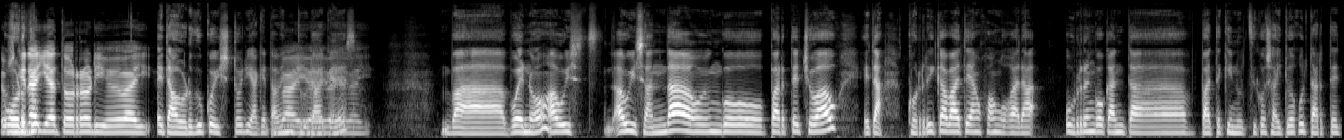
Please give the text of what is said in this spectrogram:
Euskera jator hori be bai. Eta orduko historiak eta Bai, abenturak, bai, bai, ez? bai. Ba, bueno, hau, iz, hau izan da, oengo partetxo hau, eta korrika batean joango gara urrengo kanta batekin utziko zaituegu, tarte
